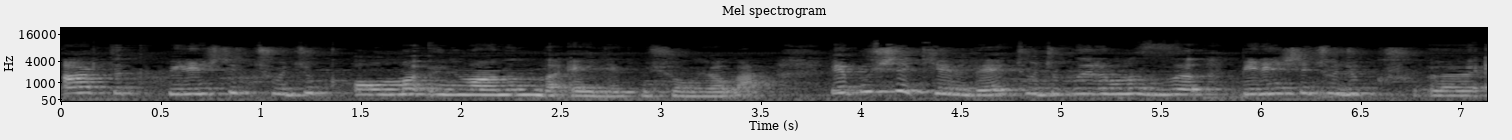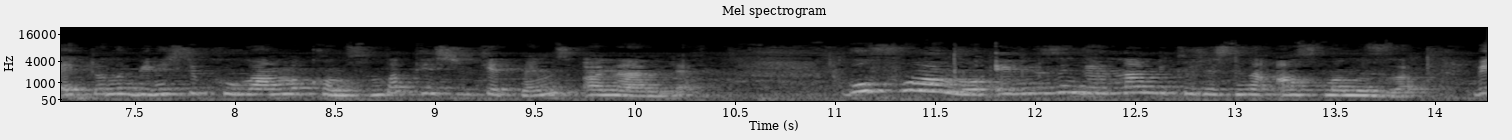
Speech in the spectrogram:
artık bilinçli çocuk olma ünvanını da elde etmiş oluyorlar. Ve bu şekilde çocuklarımızı bilinçli çocuk e, ekranı bilinçli kullanma konusunda teşvik etmemiz önemli. Bu formu evinizin görünen bir köşesine asmanızı ve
